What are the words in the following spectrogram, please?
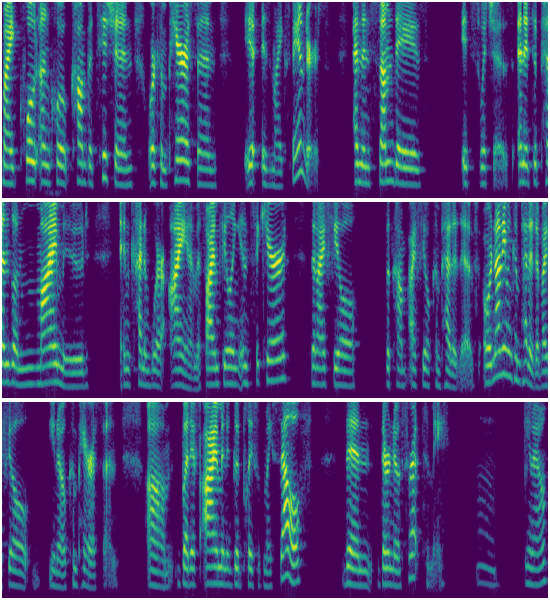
my quote unquote competition or comparison is my expanders. And then some days it switches and it depends on my mood and kind of where I am. If I'm feeling insecure, then I feel the comp I feel competitive or not even competitive. I feel, you know, comparison. Um, but if I'm in a good place with myself, then they're no threat to me. Mm. You know?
